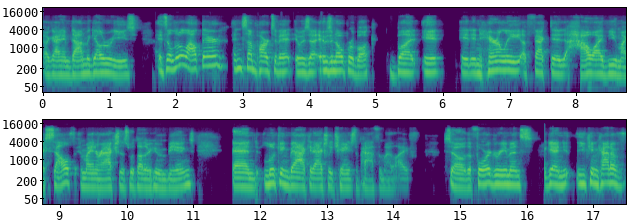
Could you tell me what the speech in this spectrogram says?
a guy named Don Miguel Ruiz. It's a little out there in some parts of it. It was a, it was an Oprah book, but it it inherently affected how I view myself and my interactions with other human beings. And looking back, it actually changed the path of my life. So the four agreements, again, you, you can kind of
